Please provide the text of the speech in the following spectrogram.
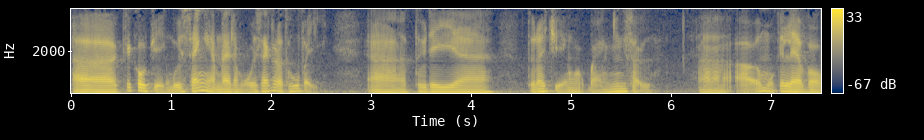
À, cái câu chuyện buổi sáng ngày hôm nay là một buổi sáng rất là thú vị. À, tôi đi à, tôi nói chuyện một bạn nhân sự à, ở một cái level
